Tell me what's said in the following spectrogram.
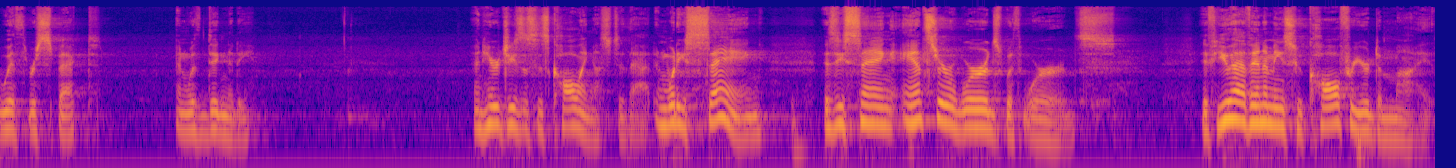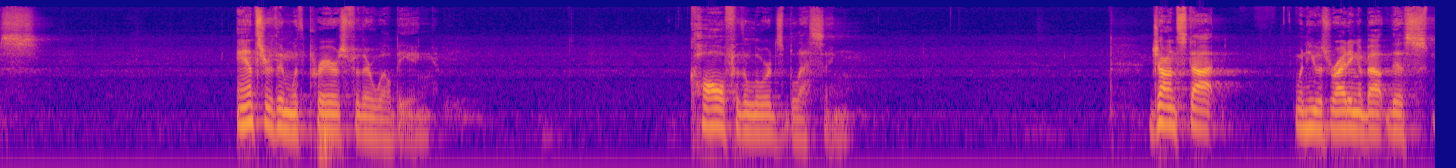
with respect and with dignity. And here Jesus is calling us to that. And what he's saying is he's saying, answer words with words. If you have enemies who call for your demise, answer them with prayers for their well being. Call for the Lord's blessing. John Stott, when he was writing about this,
